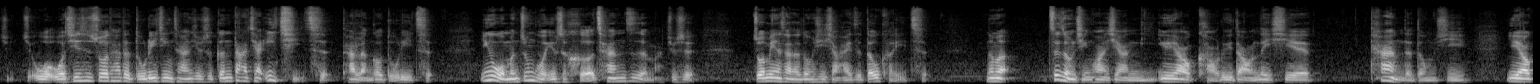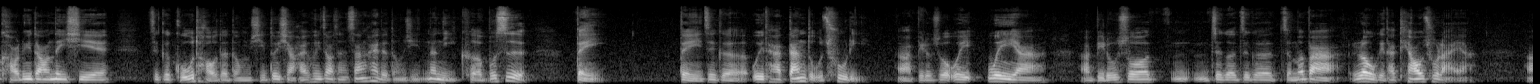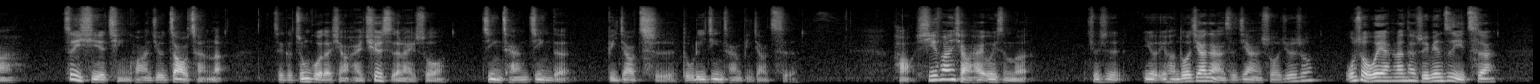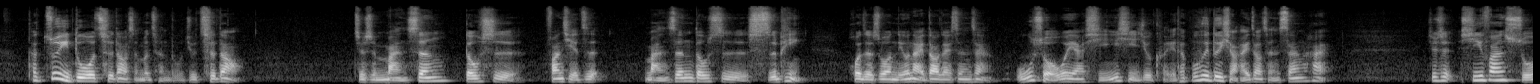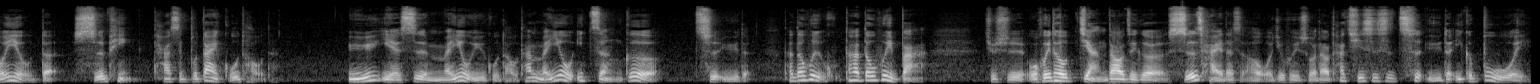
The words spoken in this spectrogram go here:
就就我我其实说他的独立进餐就是跟大家一起吃，他能够独立吃。因为我们中国又是合餐制嘛，就是桌面上的东西小孩子都可以吃。那么这种情况下，你又要考虑到那些碳的东西，又要考虑到那些这个骨头的东西，对小孩会造成伤害的东西，那你可不是得得这个为他单独处理。啊，比如说胃胃呀，啊，比如说嗯，这个这个怎么把肉给它挑出来呀？啊，这些情况就造成了这个中国的小孩确实来说进餐进的比较迟，独立进餐比较迟。好，西方小孩为什么就是有有很多家长是这样说，就是说无所谓啊，让他随便自己吃啊，他最多吃到什么程度？就吃到就是满身都是番茄汁，满身都是食品。或者说牛奶倒在身上无所谓啊，洗一洗就可以，它不会对小孩造成伤害。就是西方所有的食品，它是不带骨头的，鱼也是没有鱼骨头，它没有一整个吃鱼的，它都会它都会把，就是我回头讲到这个食材的时候，我就会说到，它其实是吃鱼的一个部位，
